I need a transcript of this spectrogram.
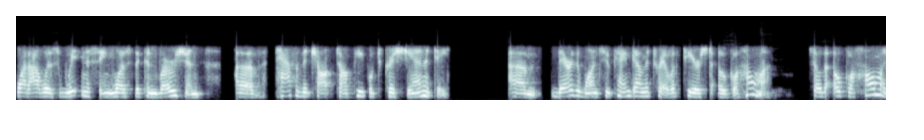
what I was witnessing was the conversion of half of the Choctaw people to Christianity. Um, they're the ones who came down the Trail of Tears to Oklahoma. So the Oklahoma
